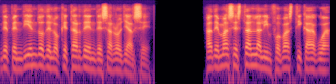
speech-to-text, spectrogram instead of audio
dependiendo de lo que tarde en desarrollarse. Además están la linfobástica agua,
